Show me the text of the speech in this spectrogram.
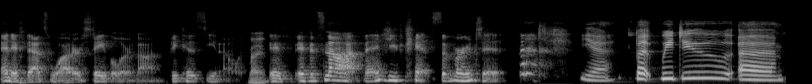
And if that's water stable or not. Because you know, right. if if it's not, then you can't submerge it. yeah. But we do um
